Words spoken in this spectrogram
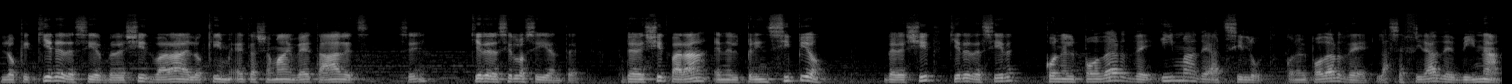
lo que quiere decir Bereshit bara Elohim et hashamayim ve'et haaretz, ¿sí? quiere decir lo siguiente. Bereshit bara, en el principio, Bereshit quiere decir con el poder de Ima de Atzilut, con el poder de la sefirá de Binah,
